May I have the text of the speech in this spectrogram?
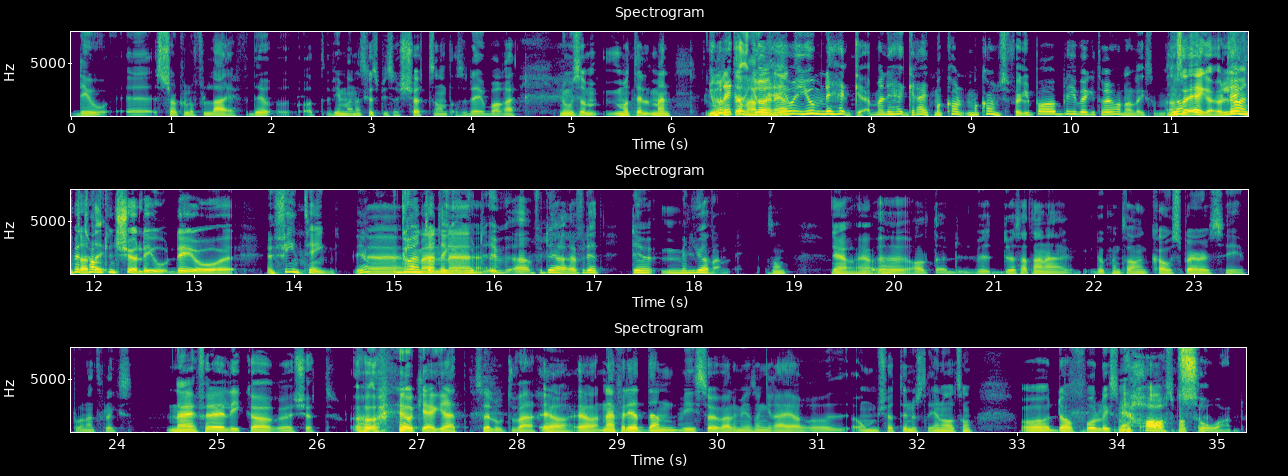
det er jo eh, circle of life. Det er jo at vi mennesker spiser kjøtt. Sant? Altså, det er jo bare noe som må til. Men Jo, men det kan være jo, jo, men det er helt, gre- men det er helt greit. Man kan, man kan jo selvfølgelig bare bli vegetarianer, liksom. Altså, Jeg har jo grunnen lekt til med at tanken sjøl. Det, er jo- det er jo eh, en fin ting. ja, Eh, Grunnen til men, at jeg eh, vurd- jeg vurderer det, er fordi at det er miljøvennlig. Sant? Ja, ja. Uh, alt. Du, du har sett denne dokumentaren Cowspiracy på Netflix? Nei, for jeg liker uh, kjøtt. ok, greit. Så jeg lot være. Ja, ja. Nei, fordi at den viser jo veldig mye sånne greier og, om kjøttindustrien og alt sånt. Og da får du liksom Jeg hatså han.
